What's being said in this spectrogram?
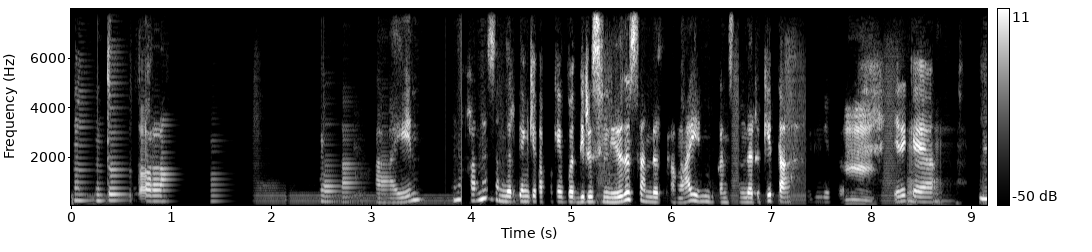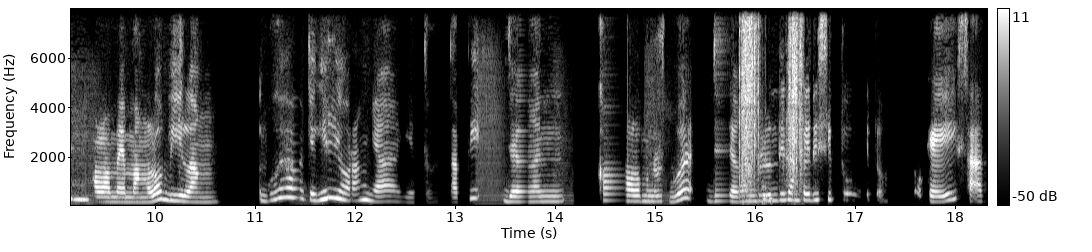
untuk orang lain karena standar yang kita pakai buat diri sendiri itu standar orang lain bukan standar kita gitu. Hmm. Jadi kayak Hmm. kalau memang lo bilang gue kayak gini orangnya gitu tapi jangan kalau menurut gue jangan berhenti sampai di situ gitu oke saat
